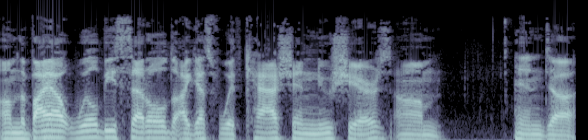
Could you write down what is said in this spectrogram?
Um, the buyout will be settled, I guess, with cash and new shares. Um, and uh,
